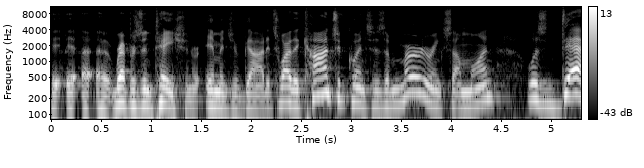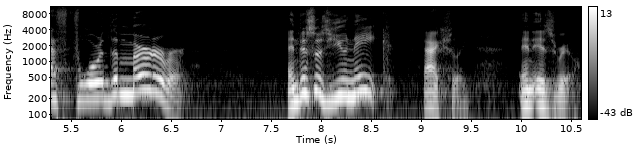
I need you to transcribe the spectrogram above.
a uh, uh, representation or image of God. It's why the consequences of murdering someone was death for the murderer. And this was unique, actually, in Israel.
